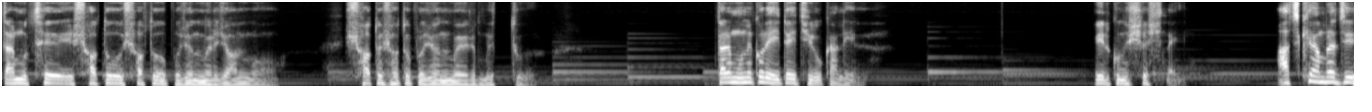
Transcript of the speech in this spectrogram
তার মধ্যে শত শত প্রজন্মের জন্ম, শত শত প্রজন্মের মৃত্যু, তারা মনে করে এটাই চিরকালীন। এর কোনো শেষ নেই। আজকে আমরা যে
